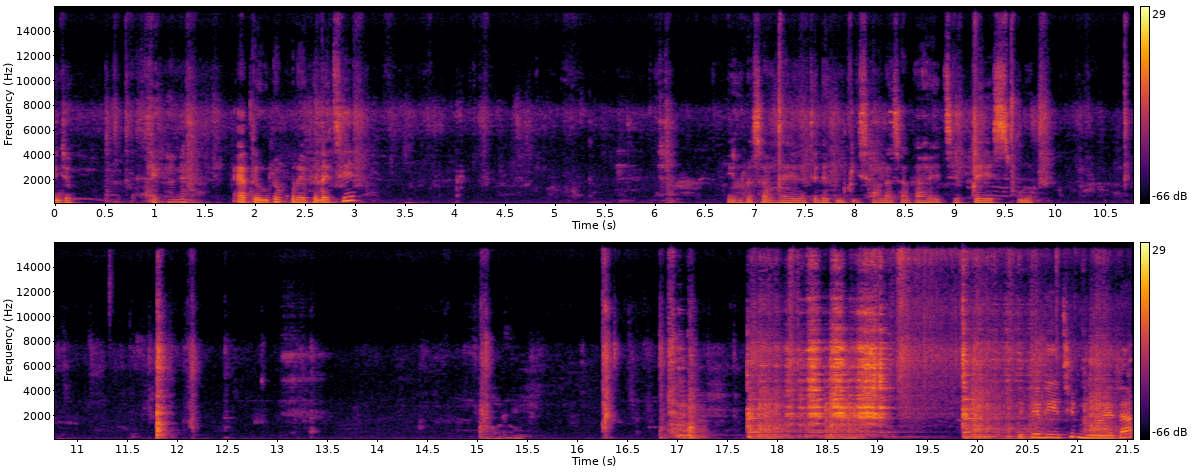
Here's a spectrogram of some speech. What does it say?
এই যে, এখানে এতগুলো করে ফেলেছি। এগুলো সব হয়ে গেছে, দেখুন কি সাদা সাদা হয়েছে ফ্রেশ পুরো। এতে দিয়েছি ময়দা,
